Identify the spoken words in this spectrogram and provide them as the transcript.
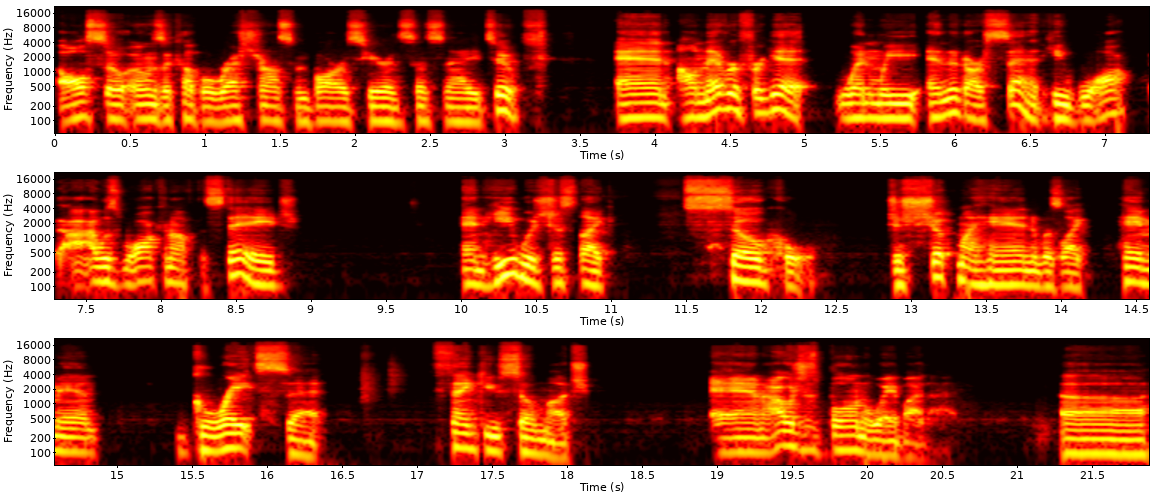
also owns a couple restaurants and bars here in Cincinnati too. And I'll never forget when we ended our set, he walked, I was walking off the stage and he was just like so cool. Just shook my hand and was like, hey man, great set. Thank you so much. And I was just blown away by that. Uh,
